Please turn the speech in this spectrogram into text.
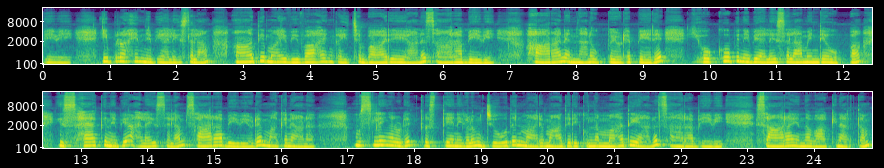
ബീവി ഇബ്രാഹിം നബി അലൈഹിസ്സലാം ആദ്യമായി വിവാഹം കഴിച്ച ഭാര്യയാണ് സാറ ബീവി ഹാറാൻ എന്നാണ് ഉപ്പയുടെ പേര്. യോക്കൂബ് നബി അലൈഹിസ്സലാമിന്റെ ഉപ്പ ഇസ്ഹാഖ് നബി അലൈഹിസ്സലാം സാറ ബീവിയുടെ മകനാണ്. മുസ്ലിങ്ങളുടെ ക്രിസ്ത്യാനികളും ജൂതന്മാരും ആദരിക്കുന്ന മഹതിയാണ് സാറ ബീവി സാറ എന്ന വാക്കിനർത്ഥം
